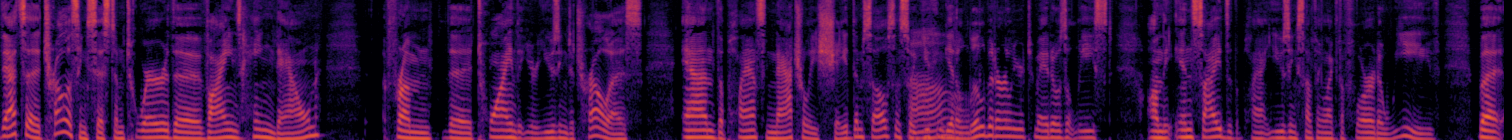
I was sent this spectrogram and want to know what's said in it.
that's a trellising system to where the vines hang down from the twine that you're using to trellis and the plants naturally shade themselves and so you can get a oh. little bit earlier tomatoes at least on the insides of the plant using something like the Florida weave but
